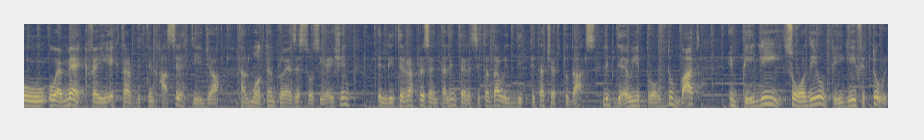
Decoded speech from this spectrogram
U hu hemmhekk fejn iktar bdiet tinħass il-ħtieġa tal-Malta Employers Association illi tirrappreżenta l-interessi ta' dawn id-ditti ta' ċertu daqs li bdew jipprovdu mbagħad impjiegi sodi u impjiegi fit-tul.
